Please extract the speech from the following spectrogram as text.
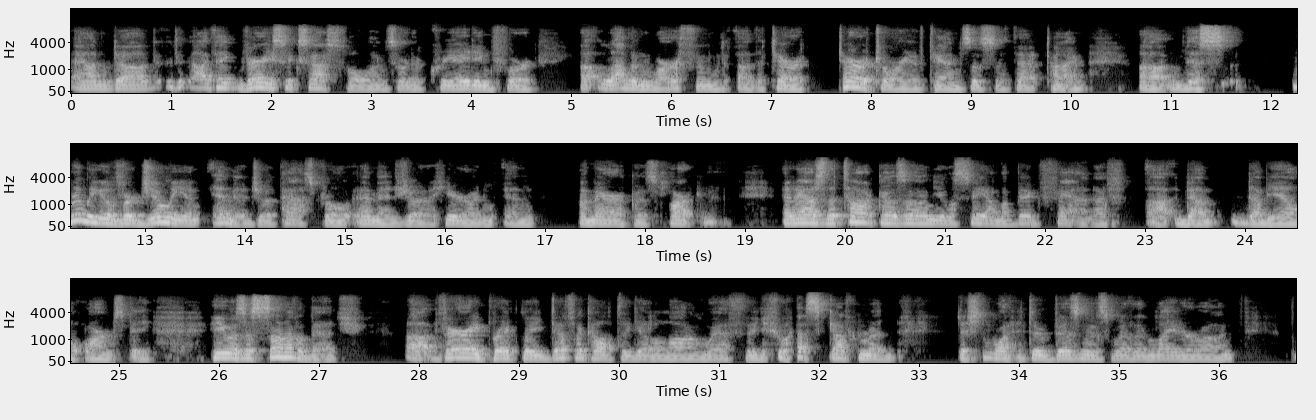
and uh, I think very successful in sort of creating for uh, Leavenworth and uh, the ter- territory of Kansas at that time uh, this really a Virgilian image, a pastoral image uh, here in, in America's heartland. And as the talk goes on, you'll see I'm a big fan of uh, W.L. Ormsby. He was a son of a bitch, uh, very prickly, difficult to get along with. The U.S. government didn't want to do business with him later on.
